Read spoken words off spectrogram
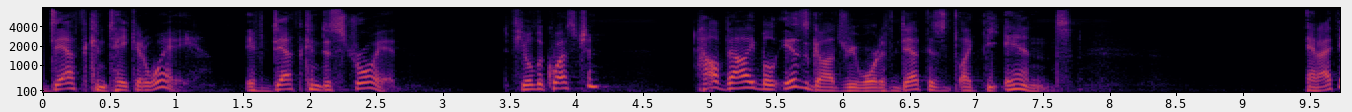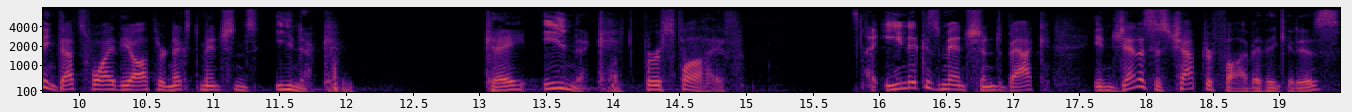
death can take it away? If death can destroy it? Feel the question? How valuable is God's reward if death is like the end? And I think that's why the author next mentions Enoch. Okay, Enoch, verse 5. Enoch is mentioned back in Genesis chapter 5, I think it is,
